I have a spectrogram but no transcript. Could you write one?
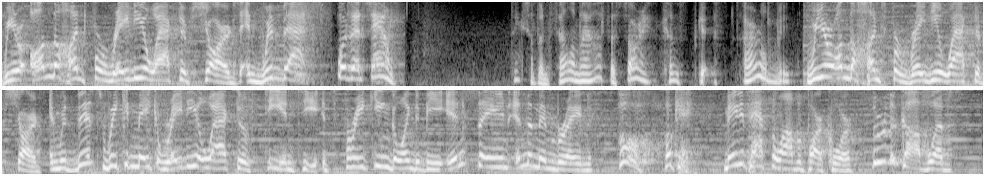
we are on the hunt for radioactive shards. And with that, what does that sound? I think something fell in my office. Sorry, kind of startled me. We are on the hunt for radioactive shards, and with this, we can make radioactive TNT. It's freaking going to be insane in the membrane. Oh, okay. Made it past the lava parkour, through the cobwebs.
